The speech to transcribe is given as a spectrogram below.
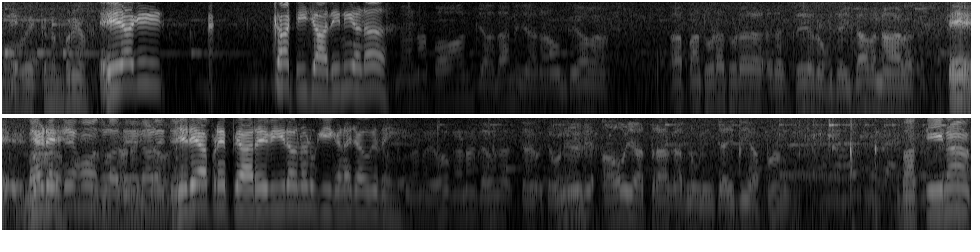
ਮਾਹੌਲ ਇੱਕ ਨੰਬਰ ਆ। ਇਹ ਆ ਕਿ ਘਾਟੀ ਜ਼ਿਆਦੀ ਨਹੀਂ ਹਨਾ? ਮੈਂ ਨਾ ਬਹੁਤ ਜ਼ਿਆਦਾ ਨਜ਼ਾਰਾ ਆਉਂਦਿਆ ਵਾ। ਆਪਾਂ ਥੋੜਾ ਥੋੜਾ ਰਸਤੇ ਰੁਕ ਜਾਈਦਾ ਵਾ ਨਾਲ। ਤੇ ਜਿਹੜੇ ਹੌਸਲਾ ਦੇਣ ਵਾਲੇ ਜਿਹੜੇ ਆਪਣੇ ਪਿਆਰੇ ਵੀਰ ਆ ਉਹਨਾਂ ਨੂੰ ਕੀ ਕਹਿਣਾ ਚਾਹੋਗੇ ਤੁਸੀਂ? ਉਹਨਾਂ ਨੂੰ ਇਹੋ ਕਹਿਣਾ ਚਾਹੂਗਾ ਚਾਹ- ਚਾਹੁੰਦੇ ਆ ਕਿ ਆਓ ਯਾਤਰਾ ਕਰਨ ਚਾਹੀਦੀ ਆਪਾਂ ਨੂੰ। ਬਾਕੀ ਨਾ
